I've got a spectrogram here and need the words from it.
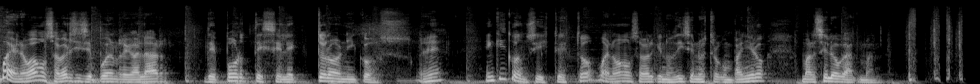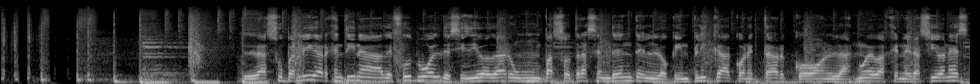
Bueno, vamos a ver si se pueden regalar deportes electrónicos. ¿eh? ¿En qué consiste esto? Bueno, vamos a ver qué nos dice nuestro compañero Marcelo Gatman. La Superliga Argentina de Fútbol decidió dar un paso trascendente en lo que implica conectar con las nuevas generaciones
